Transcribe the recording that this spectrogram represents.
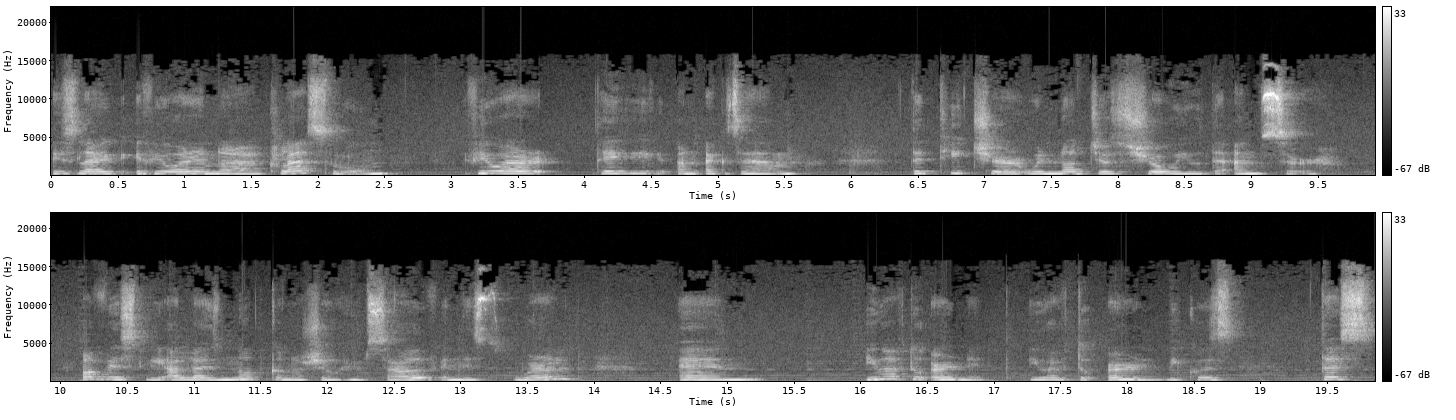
It's like if you are in a classroom, if you are taking an exam, the teacher will not just show you the answer. Obviously, Allah is not gonna show Himself in this world, and you have to earn it you have to earn because that's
